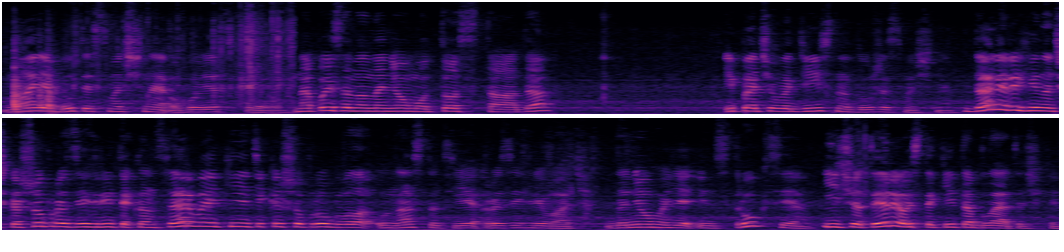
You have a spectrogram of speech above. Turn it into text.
має бути смачне обов'язково. Написано на ньому тостада. І печиво дійсно дуже смачне. Далі, Регіночка, щоб розігріти консерви, які я тільки що пробувала, у нас тут є розігрівач. До нього є інструкція і чотири ось такі таблеточки.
